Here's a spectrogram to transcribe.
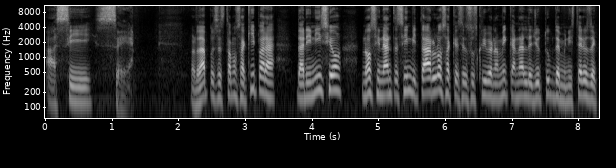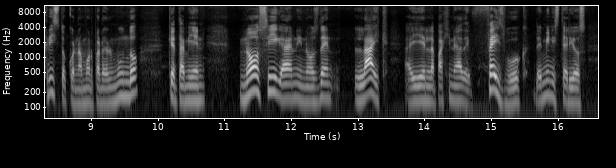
Así sea. ¿verdad? Pues estamos aquí para dar inicio, no sin antes invitarlos a que se suscriban a mi canal de YouTube de Ministerios de Cristo con Amor para el Mundo, que también nos sigan y nos den like ahí en la página de Facebook de Ministerios de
